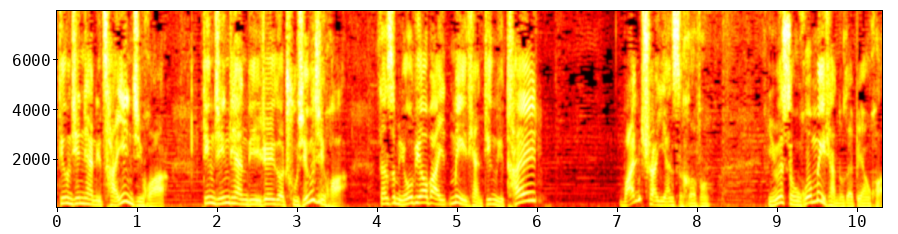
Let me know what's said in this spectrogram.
定今天的餐饮计划。定今天的这个出行计划，但是没有必要把每天定的太完全严丝合缝，因为生活每天都在变化。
